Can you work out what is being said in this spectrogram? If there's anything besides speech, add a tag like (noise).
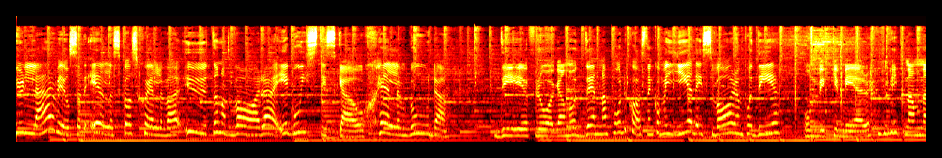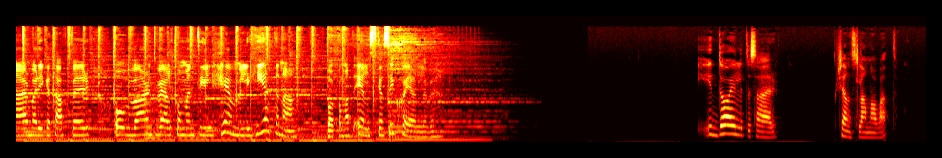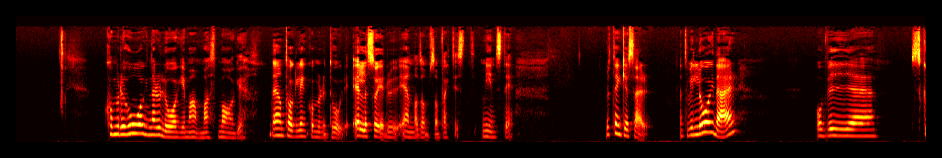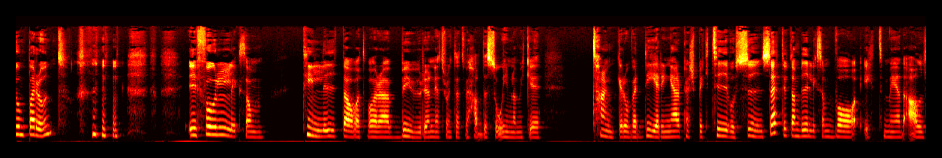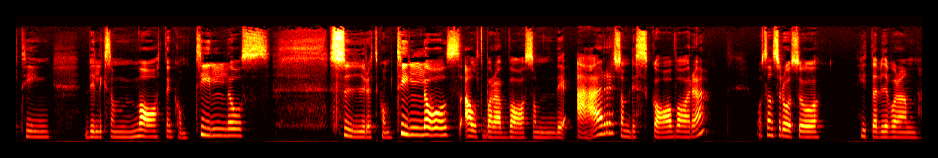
vi oss att älska oss själva utan att vara egoistiska och självgoda? Det är frågan och denna podcast den kommer ge dig svaren på det och mycket mer. (laughs) Mitt namn är Marika Tapper och varmt välkommen till Hemligheterna bakom att älska sig själv. Idag är lite så här känslan av att Kommer du ihåg när du låg i mammas mage? Nej, antagligen kommer du inte ihåg det. Eller så är du en av dem som faktiskt minns det. Då tänker jag så här, att vi låg där och vi eh, skumpar runt (laughs) i full liksom, tillit av att vara buren. Jag tror inte att vi hade så himla mycket tankar och värderingar, perspektiv och synsätt utan vi liksom var ett med allting. Vi liksom, maten kom till oss, syret kom till oss, allt bara var som det är, som det ska vara. Och sen så då så hittar vi våran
